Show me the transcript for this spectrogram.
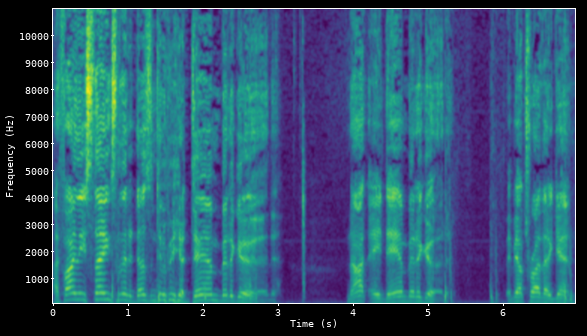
I find these things and then it doesn't do me a damn bit of good. Not a damn bit of good. Maybe I'll try that again.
